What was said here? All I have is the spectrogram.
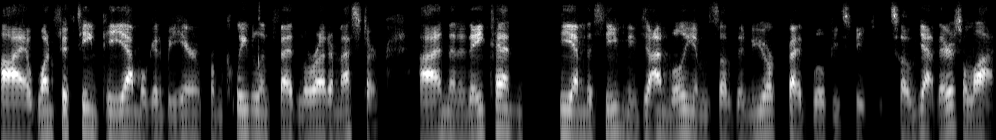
Uh, at 1:15 p.m. we're going to be hearing from Cleveland Fed Loretta Mester. Uh, and then at 8:10 p.m. this evening, John Williams of the New York Fed will be speaking. So yeah, there's a lot.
